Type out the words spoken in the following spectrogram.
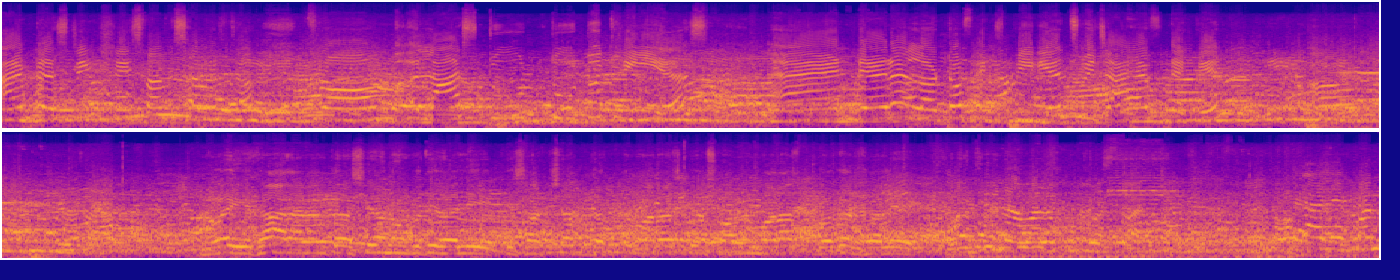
I am trusting Shri Swami Samarth from last two, two to three years. And there are a lot of experience which I have taken. मला इथं आल्यानंतर अशी अनुभूती झाली की साक्षात दत्त महाराज किंवा स्वामी महाराज प्रगट झाले फिर आम्हाला खूप मस्त वाटतं मन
